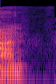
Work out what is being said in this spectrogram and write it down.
run.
